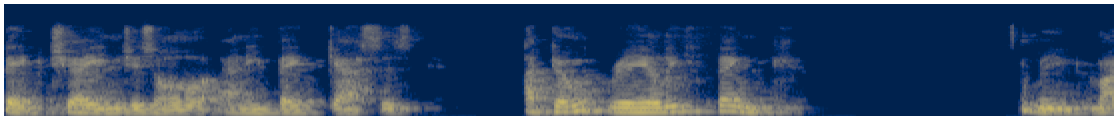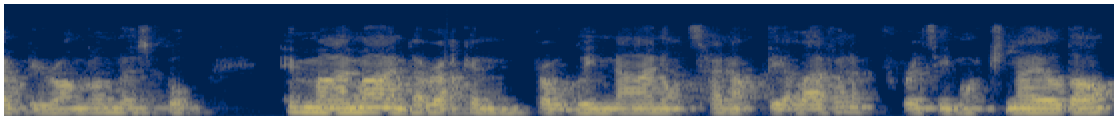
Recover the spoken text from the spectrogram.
big changes or any big guesses, I don't really think I mean, you might be wrong on this, but in my mind, I reckon probably nine or 10 out of the 11 are pretty much nailed on.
